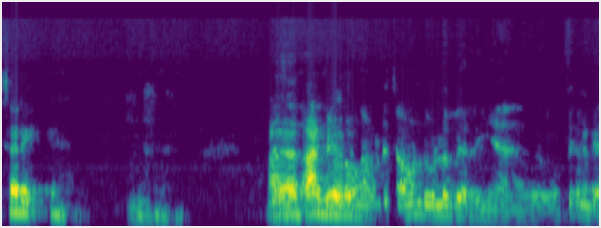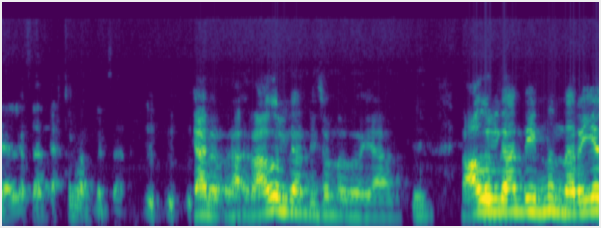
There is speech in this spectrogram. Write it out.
சரி. தாண்டி மட்டும் சவுண்ட் உள்ள போயிடுறீங்க. ஒத்துக்க முடியாது சார் கஷ்டமா இருக்கு சார். யாரு? ராகுல் காந்தி சொன்னது யார் ராகுல் காந்தி இன்னும் நிறைய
